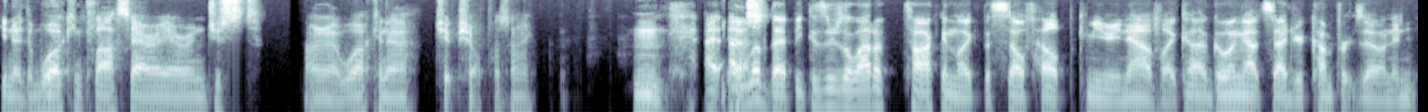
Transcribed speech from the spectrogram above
you know the working class area and just I don't know work in a chip shop or something. Mm. I, yes. I, love that because there's a lot of talk in like the self-help community now of like uh, going outside your comfort zone, and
